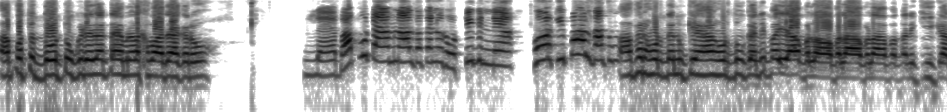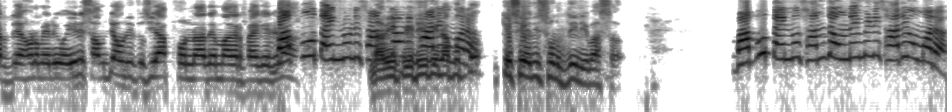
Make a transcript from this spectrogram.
ਆ ਪੁੱਤ ਦੋ ਟੁਕੜੇ ਦਾ ਟਾਈਮ ਨਾਲ ਖਵਾ ਦਿਆ ਕਰੋ। ਲੈ ਬਾਪੂ ਟਾਈਮ ਨਾਲ ਤਾਂ ਤੈਨੂੰ ਰੋਟੀ ਦਿੰਨੇ ਆ। ਹੋਰ ਕੀ ਭਾਲਦਾ ਤੂੰ? ਆ ਫਿਰ ਹੁਣ ਤੈਨੂੰ ਕਿਹਾ ਹੁਣ ਤੂੰ ਕਹਿੰਦੀ ਭਾਈ ਆ ਬਲਾ ਬਲਾ ਬਲਾ ਪਤਾ ਨਹੀਂ ਕੀ ਕਰਦੇ ਆ। ਹੁਣ ਮੈਨੂੰ ਇਹ ਨਹੀਂ ਸਮਝ ਆਉਂਦੀ ਤੁਸੀਂ ਆ ਫੋਨਾਂ ਦੇ ਮਗਰ ਪੈ ਗਏ ਜਿਹੜਾ। ਬਾਪੂ ਤੈਨੂੰ ਨਹੀਂ ਸਮਝ ਨਵੀਂ ਆਉਂਦੀ ਪੀੜ੍ਹੀ ਵੀ ਸਾਰੀ ਨਾ ਉਮਰ। ਪੁੱਤ ਕਿਸੇ ਦੀ ਸੁਣਦੀ ਨਹੀਂ ਬਸ। ਬਾਪੂ ਤੈਨੂੰ ਸਮਝ ਆਉਂਦੀ ਵੀ ਨਹੀਂ ਸਾਰੀ ਉਮਰ।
